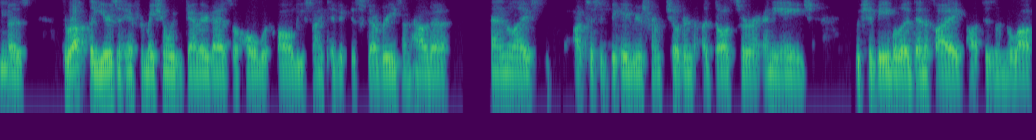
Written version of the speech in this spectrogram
because throughout the years and information we've gathered as a whole with all these scientific discoveries on how to analyze autistic behaviors from children, adults, or any age, we should be able to identify autism in the law of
